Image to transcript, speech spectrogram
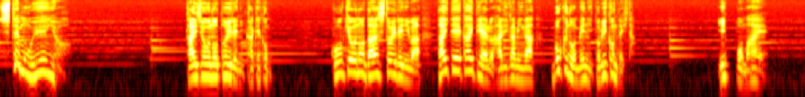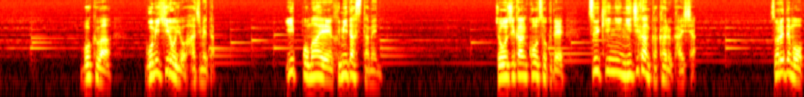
してもええんや。会場のトイレに駆け込む。公共の男子トイレには大抵書いてある張り紙が僕の目に飛び込んできた。一歩前僕はゴミ拾いを始めた。一歩前へ踏み出すために。長時間拘束で通勤に2時間かかる会社。それでも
